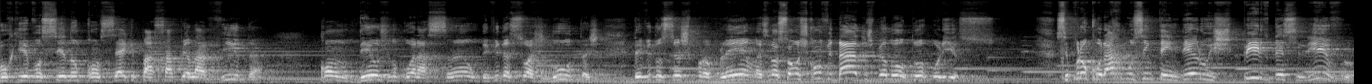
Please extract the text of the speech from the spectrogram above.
porque você não consegue passar pela vida com Deus no coração, devido às suas lutas, devido aos seus problemas. Nós somos convidados pelo autor por isso. Se procurarmos entender o espírito desse livro,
